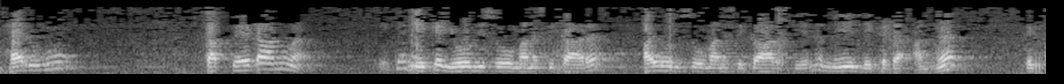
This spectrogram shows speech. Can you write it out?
හැරුණු තත්වයට අනුව ඒ කියන්නේ ඒක යෝනිසෝ මනසිකාර අයෝනිසෝ මනසිකාර කියන මේ දෙකට අනුව එක්ක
